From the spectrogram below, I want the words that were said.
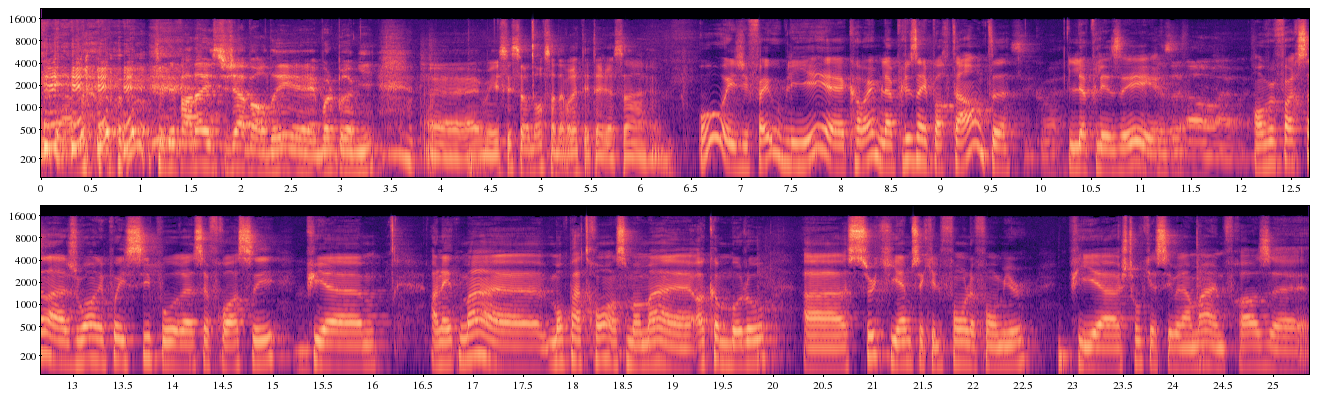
de la table. Tout dépendant des sujets abordés, euh, moi le premier. Euh, mais c'est ça, non, ça devrait être intéressant. euh. Oh, et j'ai failli oublier quand même la plus importante, C'est quoi? le plaisir. Ah ouais, ouais. On veut faire ça dans la joie, on n'est pas ici pour euh, se froisser. Puis, euh, honnêtement, euh, mon patron en ce moment euh, a comme motto euh, ceux qui aiment ce qu'ils font le font mieux. Puis, euh, je trouve que c'est vraiment une phrase euh,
